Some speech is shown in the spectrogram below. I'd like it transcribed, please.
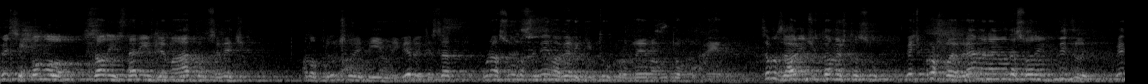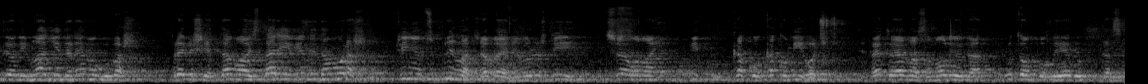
već se pomalo sa onim starijim džematom se već ono prilično je divni. Vjerujte sad, u nas u se nema veliki tu problema u tom pogledu. Samo zavljući tome što su već prošlo je vremena i onda su oni vidjeli, vidjeli oni mlađi da ne mogu baš previše tamo, a i stariji vidjeli da moraš činjenicu prihvat, džabaje, ne možeš ti sve onaj biti kako, kako mi hoćete. Pa eto, ja vas zamolio da u tom pogledu da se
